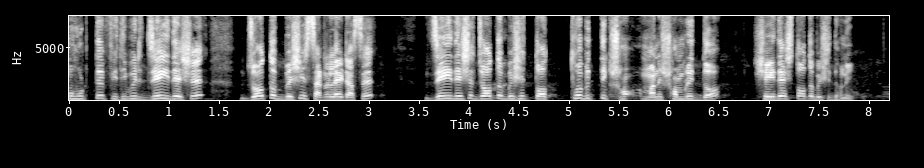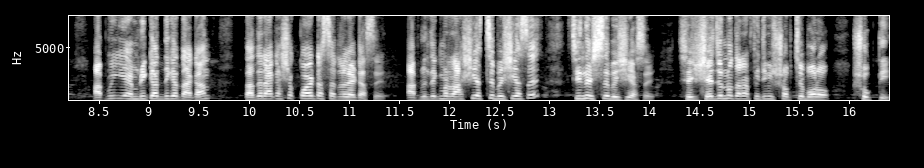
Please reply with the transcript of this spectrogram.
মুহূর্তে পৃথিবীর যেই দেশে যত বেশি স্যাটেলাইট আছে, যেই দেশে যত বেশি তথ্যভিত্তিক মানে সমৃদ্ধ, সেই দেশ তত বেশি ধনী। আপনি আমেরিকার দিকে তাকান, তাদের আকাশে কয়টা স্যাটেলাইট আছে? আপনি দেখবেন রাশিয়ার চেয়ে বেশি আছে, চীনের চেয়ে বেশি আছে। সেই সেজন্য তারা পৃথিবীর সবচেয়ে বড় শক্তি।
